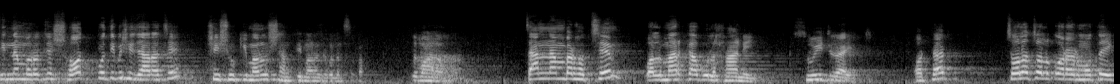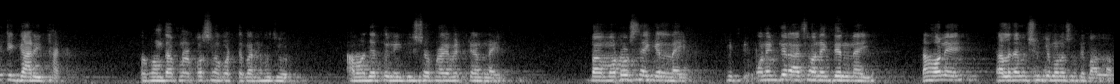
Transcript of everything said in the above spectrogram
তিন নম্বর হচ্ছে সৎ প্রতিবেশী যার আছে সেই সুখী মানুষ, শান্তি মানুষ বলেছে সুবহানাল্লাহ। চার নাম্বার হচ্ছে, ওয়াল মার্কাবুল হানি, সুইট রাইট। অর্থাৎ চলাচল করার মতো একটি গাড়ি থাকা। তখন তো আপনার প্রশ্ন করতে পারেন, হুজুর, আমাদের তো নির্দিষ্ট প্রাইভেট কার নাই বা মোটর সাইকেল নাই অনেকদের আছে, অনেকদের নাই। তাহলে তাহলে আমি সুখী মানুষ হতে পারলাম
